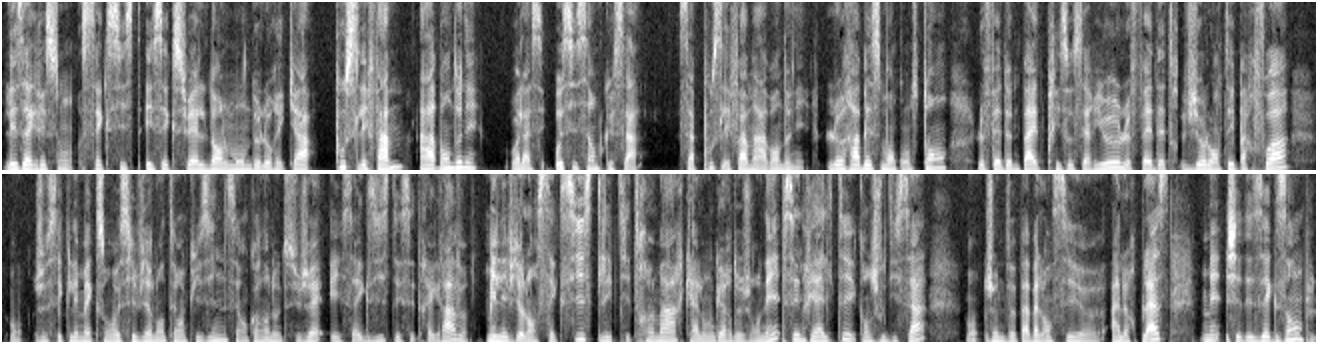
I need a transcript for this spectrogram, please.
Les agressions sexistes et sexuelles dans le monde de l'ORECA poussent les femmes à abandonner. Voilà, c'est aussi simple que ça. Ça pousse les femmes à abandonner. Le rabaissement constant, le fait de ne pas être prise au sérieux, le fait d'être violentée parfois. Bon, je sais que les mecs sont aussi violentés en cuisine, c'est encore un autre sujet et ça existe et c'est très grave. Mais les violences sexistes, les petites remarques à longueur de journée, c'est une réalité. Quand je vous dis ça, bon, je ne veux pas balancer euh, à leur place, mais j'ai des exemples,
